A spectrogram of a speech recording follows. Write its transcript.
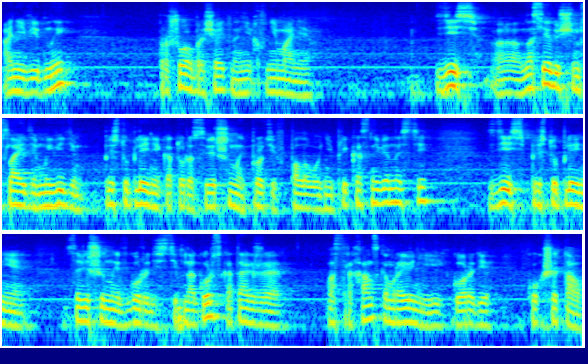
они видны. Прошу обращать на них внимание. Здесь э, на следующем слайде мы видим преступления, которые совершены против половой неприкосновенности. Здесь преступления совершены в городе Степногорск, а также в Астраханском районе и городе Кокшетау.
